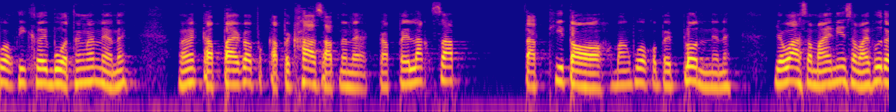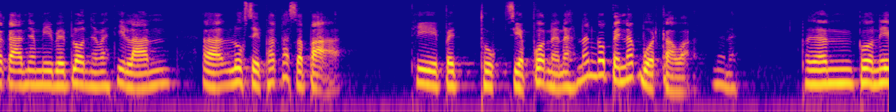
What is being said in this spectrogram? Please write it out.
พวกที่เคยบวชทั้งนั้นแหละนะมันกลับไปก็กลับไปฆ่าสัตว์นั่นแหละ กลับไปลักทรัพย์ตัดที่ต่อบางพวกก็ไปปล้นเนี่ยนะอย่าว่าสมัยนี้สมัยพุทธกาลยังมีไปปล้นใช่ไหมที่ร้านลูกศิษย์พระกัสสปะ ที่ไปถูกเสียบก้นนะนะนั่นก็เป็นนักบวชเก่าอะนี่นะเพราะฉะนั้นพวกนี้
